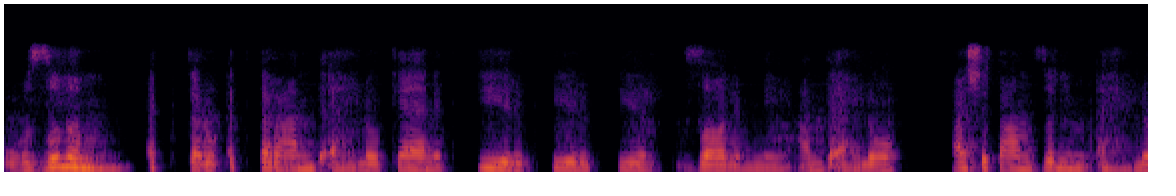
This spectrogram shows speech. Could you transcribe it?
وظلم أكثر وأكثر عند أهله. كان كتير كتير كتير ظالمني عند أهله. عشت عن ظلم أهله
